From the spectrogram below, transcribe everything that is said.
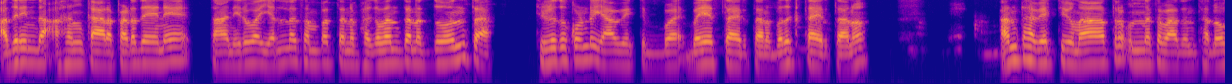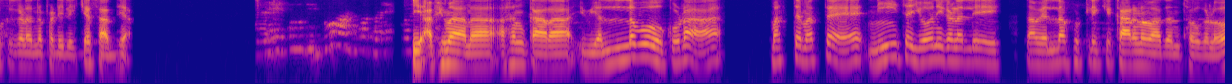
ಅದರಿಂದ ಅಹಂಕಾರ ಪಡೆದೇನೆ ತಾನಿರುವ ಎಲ್ಲ ಸಂಪತ್ತನ್ನು ಭಗವಂತನದ್ದು ಅಂತ ತಿಳಿದುಕೊಂಡು ಯಾವ ವ್ಯಕ್ತಿ ಬಯಸ್ತಾ ಇರ್ತಾನೋ, ಬದುಕ್ತಾ ಇರ್ತಾನೋ ಅಂತಹ ವ್ಯಕ್ತಿಯು ಮಾತ್ರ ಉನ್ನತವಾದಂತಹ ಲೋಕಗಳನ್ನು ಪಡಿಲಿಕ್ಕೆ ಸಾಧ್ಯ. ಈ ಅಭಿಮಾನ, ಅಹಂಕಾರ ಇವೆಲ್ಲವೂ ಕೂಡ ಮತ್ತೆ ಮತ್ತೆ ನೀಚ ಯೋನಿಗಳಲ್ಲಿ ನಾವೆಲ್ಲ ಹುಟ್ಲಿಕ್ಕೆ ಕಾರಣವಾದಂಥವುಗಳು.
